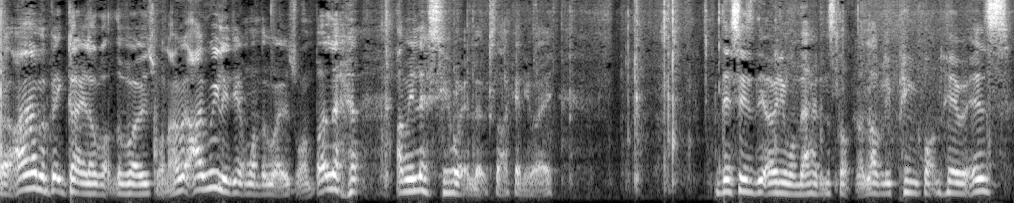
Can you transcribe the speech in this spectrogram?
So I am a bit gutted I got the rose one. I, I really didn't want the rose one, but I mean, let's see what it looks like anyway. This is the only one they had in stock, a lovely pink one. Here it is.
